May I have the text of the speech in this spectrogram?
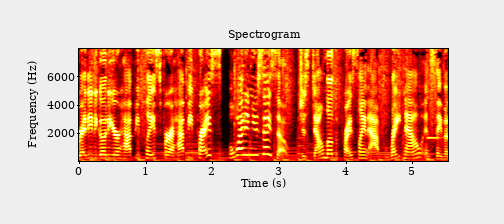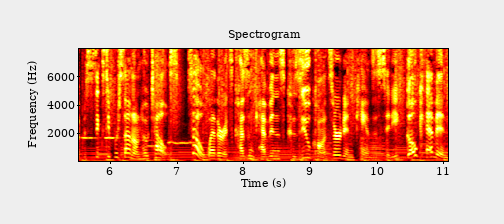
Ready to go to your happy place for a happy price? Well, why didn't you say so? Just download the Priceline app right now and save up to 60% on hotels. So, whether it's Cousin Kevin's Kazoo concert in Kansas City, go Kevin,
